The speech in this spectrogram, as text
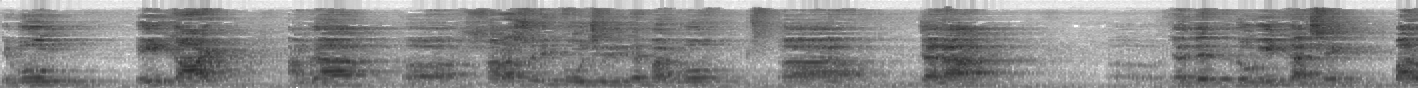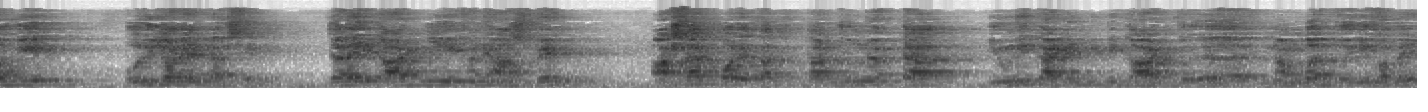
এবং এই কার্ড আমরা সরাসরি পৌঁছে দিতে পারব যারা যাদের রোগীর কাছে বা রোগীর পরিজনের কাছে যারা এই কার্ড নিয়ে এখানে আসবেন, আসার পরে তার- জন্য একটা ইউনিক আইডেন্টিটি কার্ড নাম্বার তৈরি হবে,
